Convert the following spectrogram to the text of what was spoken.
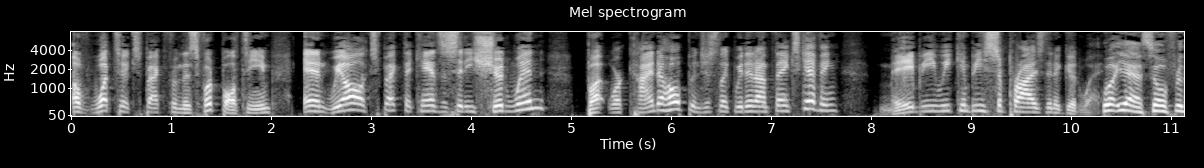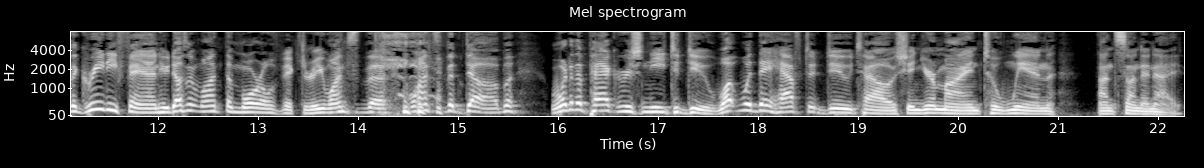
of what to expect from this football team and we all expect that Kansas City should win, but we're kind of hoping just like we did on Thanksgiving maybe we can be surprised in a good way. Well, yeah. So for the greedy fan who doesn't want the moral victory, wants the wants the dub. What do the Packers need to do? What would they have to do, Tausch, in your mind, to win on Sunday night?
